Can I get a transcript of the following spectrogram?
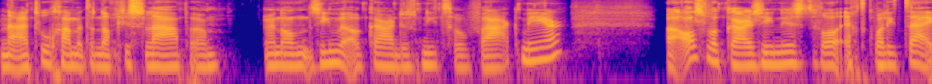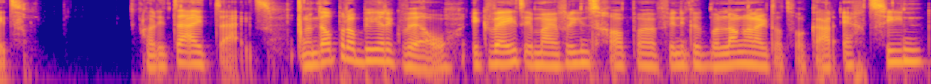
naartoe ga met een nachtje slapen. En dan zien we elkaar dus niet zo vaak meer. Maar als we elkaar zien is het wel echt kwaliteit. Kwaliteit tijd. En dat probeer ik wel. Ik weet in mijn vriendschappen vind ik het belangrijk dat we elkaar echt zien,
